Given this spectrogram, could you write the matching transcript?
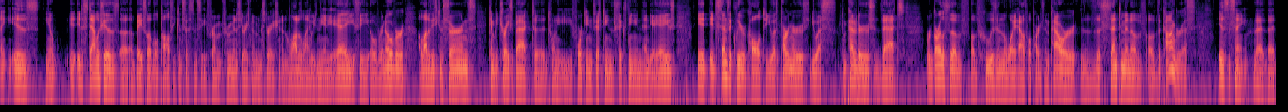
uh, is you know it, it establishes a, a, base level of policy consistency from from administration to administration. And a lot of the language in the NDAA you see over and over. A lot of these concerns can be traced back to 2014, 15, 16 NDAAs. It, it sends a clear call to U.S. partners, U.S. competitors that regardless of, of who is in the White House, what party's in power, the sentiment of, of the Congress is the same. That that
